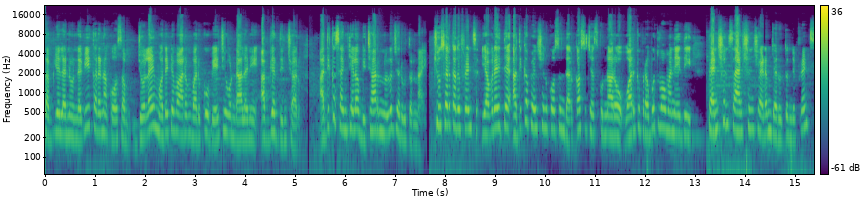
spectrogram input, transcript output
సభ్యులను నవీకరణ కోసం జూలై మొదటి వారం వరకు వేచి ఉండాలని అభ్యర్థించారు. అధిక సంఖ్యలో విచారణలు జరుగుతున్నాయి. చూశారు కదా ఫ్రెండ్స్ ఎవరైతే అధిక పెన్షన్ కోసం దరఖాస్తు చేసుకున్నారో వారికి ప్రభుత్వం అనేది పెన్షన్ శాంక్షన్ చేయడం జరుగుతుంది ఫ్రెండ్స్.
